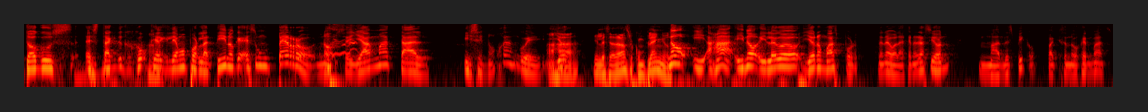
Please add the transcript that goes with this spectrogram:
Dogus está, que le llamo por latino, que es un perro. No, se llama tal. Y se enojan, güey. Y, yo, y le celebran su cumpleaños. No, y ajá, y no, y luego yo nomás por, de nuevo, la generación, más les pico, para que se enojen más.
